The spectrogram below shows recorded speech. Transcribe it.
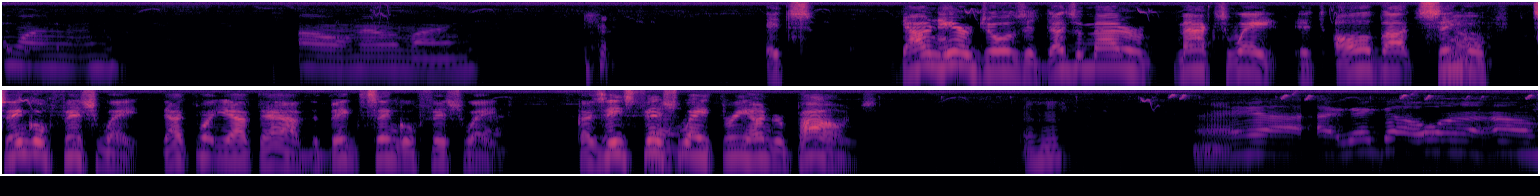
one. Oh, never mind. it's down here, Jules. It doesn't matter max weight. It's all about single no. single fish weight. That's what you have to have the big single fish weight, because these fish yeah. weigh three hundred pounds. Mm-hmm. Um, uh, yeah, I got one. Um,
